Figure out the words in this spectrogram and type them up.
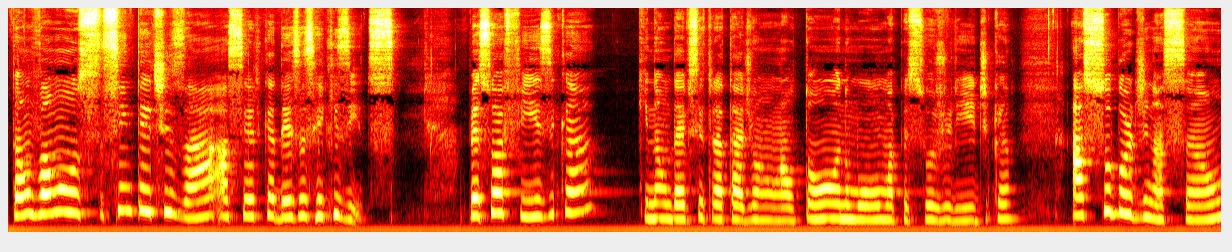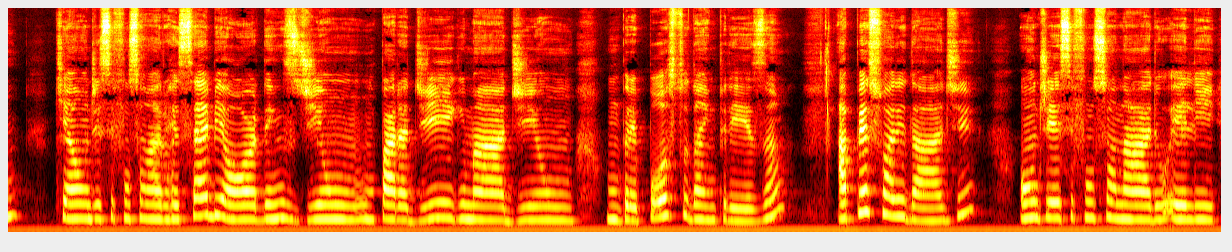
Então vamos sintetizar acerca desses requisitos. Pessoa física que não deve se tratar de um autônomo ou uma pessoa jurídica, a subordinação, que é onde esse funcionário recebe ordens de um, um paradigma, de um, um preposto da empresa, a pessoalidade, onde esse funcionário ele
